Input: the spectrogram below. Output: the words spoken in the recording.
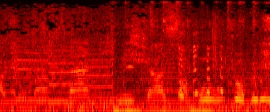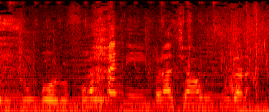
maza. tekyasoma tekyasamu kyogera oluzungu olufu olakyawugulana How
